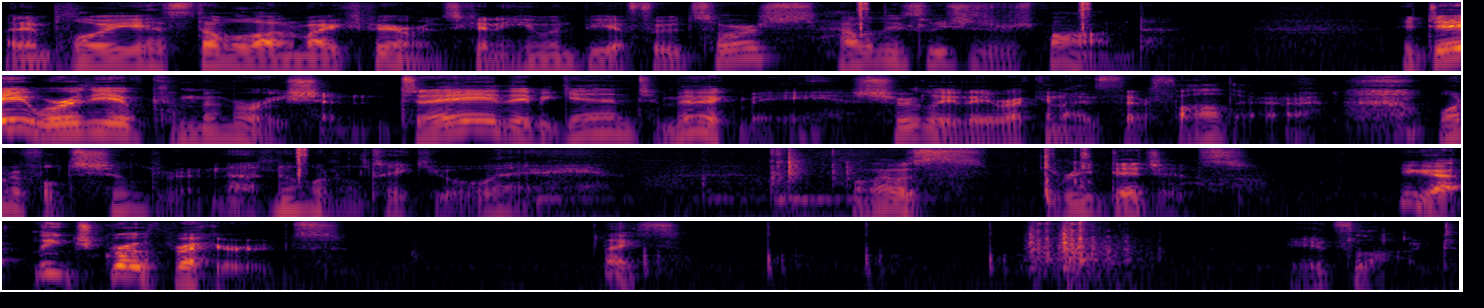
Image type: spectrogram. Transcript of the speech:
An employee has stumbled onto my experiments. Can a human be a food source? How will these leeches respond? A day worthy of commemoration. Today they begin to mimic me. Surely they recognize their father. Wonderful children. No one will take you away. Well, that was three digits. You got leech growth records. Nice. It's locked.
